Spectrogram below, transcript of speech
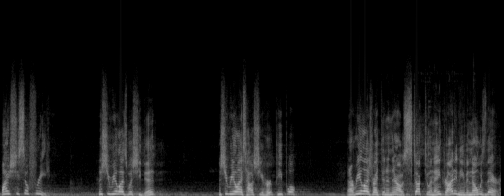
why is she so free? Didn't she realize what she did? Didn't she realize how she hurt people? And I realized right then and there I was stuck to an anchor I didn't even know was there.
